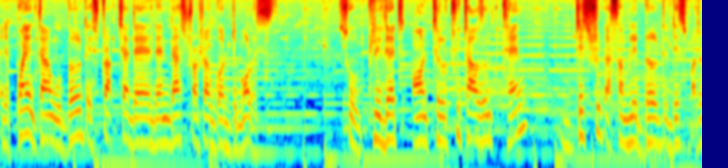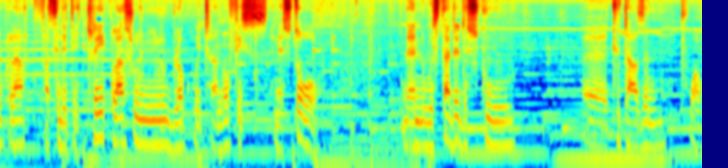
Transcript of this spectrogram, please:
At a point in time, we built a structure there, then that structure got demolished. So we pleaded until 2010. District Assembly built this particular facility, three classroom unit block with an office and a store. Then we started the school uh, 2012.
